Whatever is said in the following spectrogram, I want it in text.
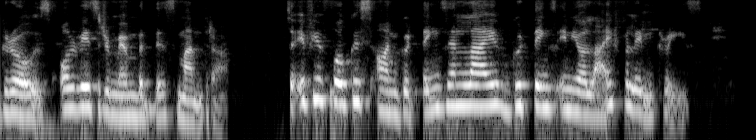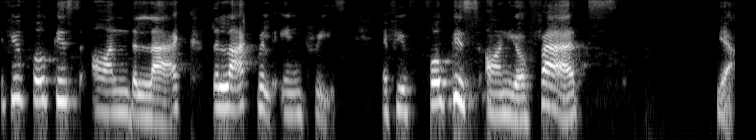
grows. Always remember this mantra. So if you focus on good things in life, good things in your life will increase. If you focus on the lack, the lack will increase. If you focus on your fats, yeah,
